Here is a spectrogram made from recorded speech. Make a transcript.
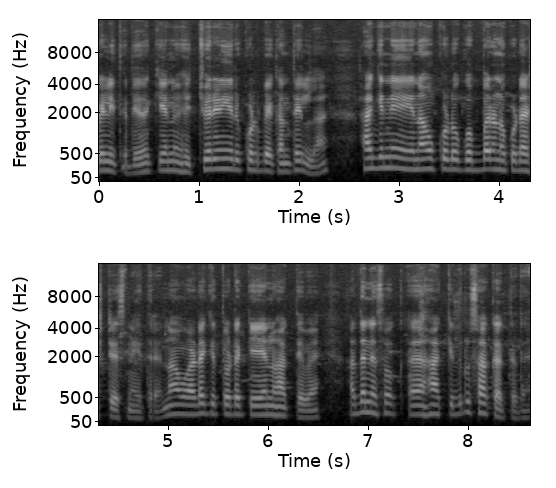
ಬೆಳೀತದೆ. ಅದಕ್ಕೇನು ಹೆಚ್ಚುವರಿ ನೀರು ಕೊಡಬೇಕಂತ ಇಲ್ಲ. ಹಾಗೆಯೇ ನಾವು ಕೊಡುವ ಗೊಬ್ಬರನೂ ಕೂಡ ಅಷ್ಟೇ, ಸ್ನೇಹಿತರೆ. ನಾವು ಅಡಕೆ ತೋಟಕ್ಕೆ ಏನು ಹಾಕ್ತೇವೆ? ಅದನ್ನೇ ಸೊ ಹಾಕಿದರೂ ಸಾಕಾಗ್ತದೆ.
